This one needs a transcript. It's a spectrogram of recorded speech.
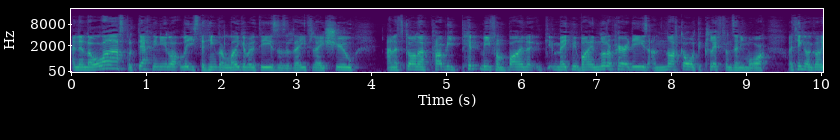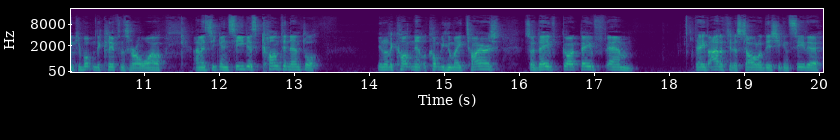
And then the last but definitely not least the thing that i like about these as a day-to-day -day shoe and it's gonna probably pip me from buying it, make me buy another pair of these and not go with the Cliftons anymore. I think I'm gonna give up on the Cliftons for a while. And as you can see, this Continental, you know, the Continental company who make tires. So they've got they've um they've added to the sole of this. You can see the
